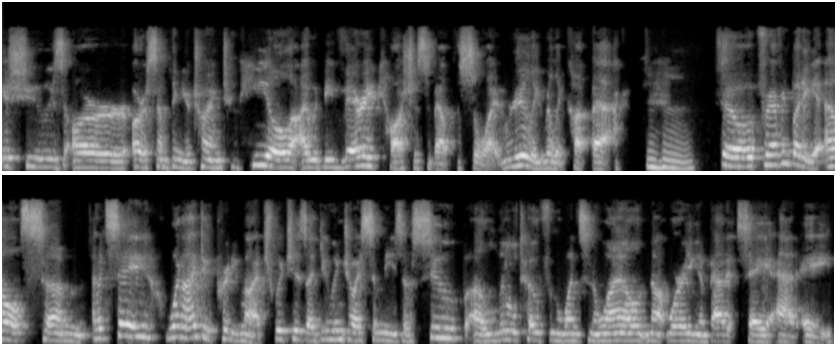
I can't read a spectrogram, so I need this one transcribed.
issues are are something you're trying to heal, I would be very cautious about the soy. Really, really cut back. Mm-hmm. So, for everybody else, um, I would say what I do pretty much, which is I do enjoy some miso soup, a little tofu once in a while, not worrying about it, say, at a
